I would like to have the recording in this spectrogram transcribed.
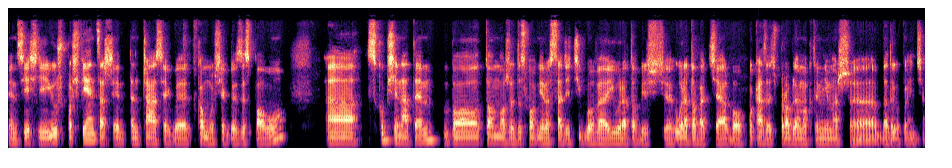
Więc jeśli już poświęcasz ten czas jakby komuś jakby z zespołu, skup się na tym, bo to może dosłownie rozsadzić ci głowę i uratować, uratować cię albo pokazać problem, o którym nie masz e, bladego pojęcia.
